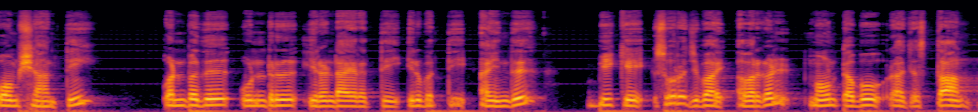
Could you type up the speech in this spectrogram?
ஓம் சாந்தி. ஒன்பது ஒன்று இரண்டாயிரத்தி இருபத்தி ஐந்து. பி. கே. சூரஜ்பாய் அவர்கள் மவுண்ட் அபு ராஜஸ்தான்.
